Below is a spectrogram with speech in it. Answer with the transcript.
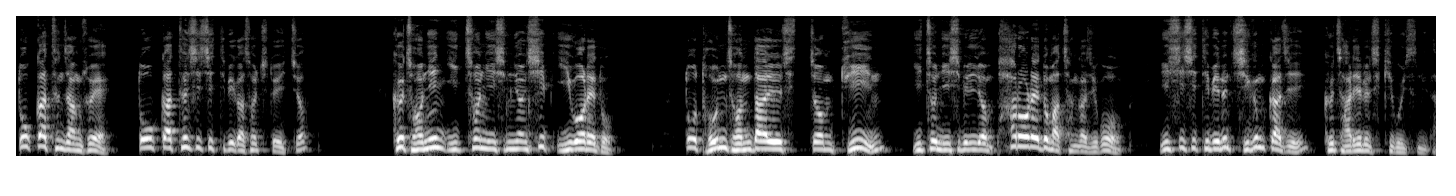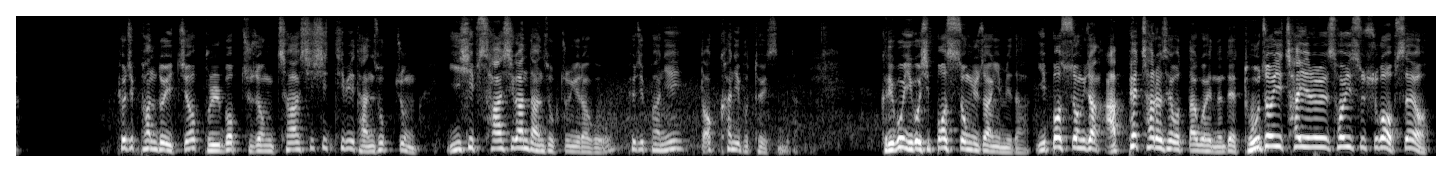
똑같은 장소에 똑같은 CCTV가 설치되어 있죠. 그 전인 2020년 12월에도 또 돈 전달 시점 뒤인 2021년 8월에도 마찬가지고 이 CCTV는 지금까지 그 자리를 지키고 있습니다. 표지판도 있죠. 불법 주정차 CCTV 단속 중 24시간 단속 중이라고 표지판이 떡하니 붙어 있습니다. 그리고 이곳이 버스 정류장입니다. 이 버스 정류장 앞에 차를 세웠다고 했는데 도저히 차를 서 있을 수가 없어요.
